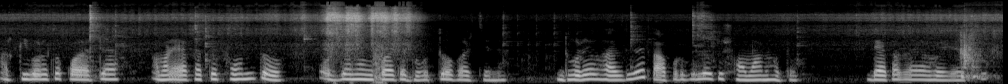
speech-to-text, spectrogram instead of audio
আর কি বলতো কড়াটা আমার এক হাতে ফোন তো, ওর জন্য আমি কড়াটা ধরতেও পারছি না। ধরে ভাজলে কাপড়গুলো একটু সমান হতো। দেখা দেখা হয়ে যাচ্ছে।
